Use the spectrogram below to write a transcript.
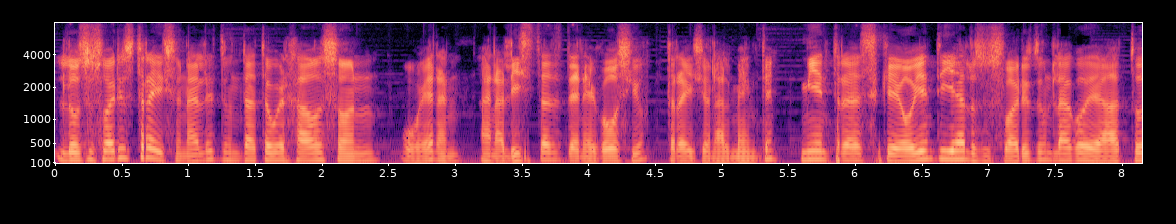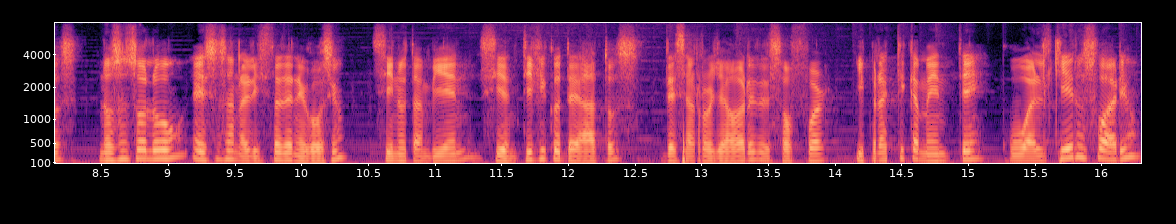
Los usuarios tradicionales de un Data Warehouse son o eran analistas de negocio tradicionalmente, mientras que hoy en día los usuarios de un lago de datos no son solo esos analistas de negocio, sino también científicos de datos, desarrolladores de software y prácticamente cualquier usuario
